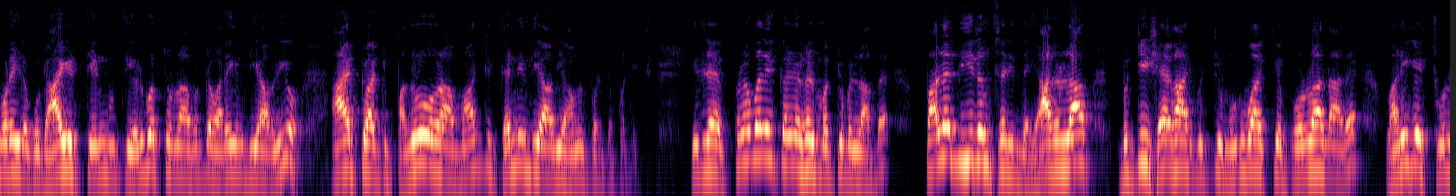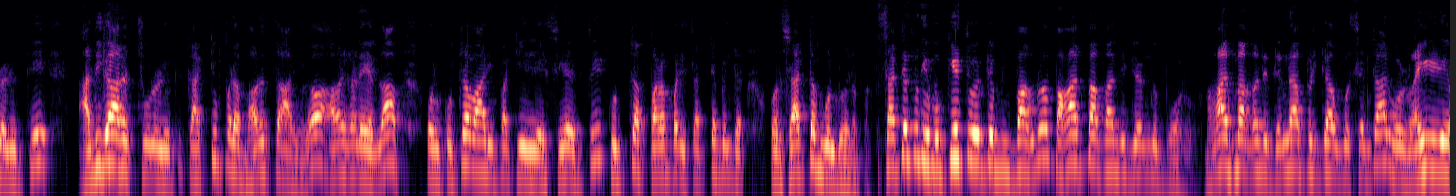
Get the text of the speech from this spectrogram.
முறையில் கொண்டு ஆயிரத்தி எண்ணூற்றி எழுபத்தொன்னாம் ஆண்டு வட இந்தியாவிலையும் ஆயிரத்தி தொள்ளாயிரத்தி பதினோராம் ஆண்டு தென்னிந்தியாவையும் அமல்படுத்தப்பட்டுச்சு. இதில் பிரபல கழகர்கள் மட்டுமில்லாமல் பல வீரம் சரிந்த யாரெல்லாம் பிரிட்டிஷ் ஏகாதிபத்தியம் உருவாக்கிய பொருளாதார வணிகச் சூழலுக்கு அதிகார சூழலுக்கு கட்டுப்பட மறுத்தார்களோ அவர்களையெல்லாம் ஒரு குற்றவாளி பட்டியலில் சேர்த்து குற்ற பரம்பரை சட்டம் என்ற ஒரு சட்டம் கொண்டு வரப்பட்டது. சட்டத்துடைய முக்கியத்துவத்தை பார்க்கணும். மகாத்மா காந்தியிலிருந்து போகணும் மகாத்மா காந்தி தென்னாப்பிரிக்காவுக்கு சென்றார். ஒரு ரயிலே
